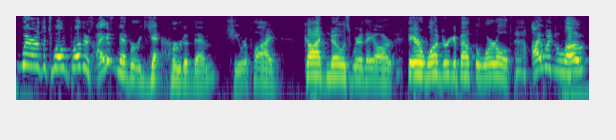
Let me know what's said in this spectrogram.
Where are the twelve brothers? I have never yet heard of them. She replied, God knows where they are. They are wandering about the world. I would love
